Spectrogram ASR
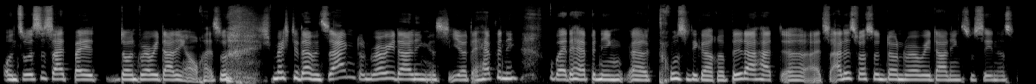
Und so ist es halt bei Don't Worry Darling auch. Also ich möchte damit sagen, Don't Worry Darling ist ihr The Happening, wobei The Happening äh, gruseligere Bilder hat äh, als alles, was in Don't Worry Darling zu sehen ist.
